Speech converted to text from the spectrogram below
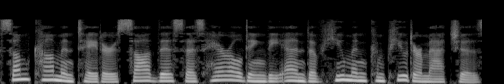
some commentators saw this as heralding the end of human-computer matches.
